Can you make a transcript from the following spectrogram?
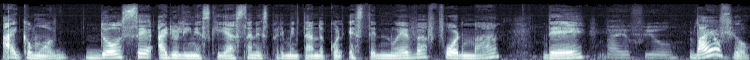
Hay como 12 aerolíneas que ya están experimentando con esta nueva forma de Biofuel. biofuel,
